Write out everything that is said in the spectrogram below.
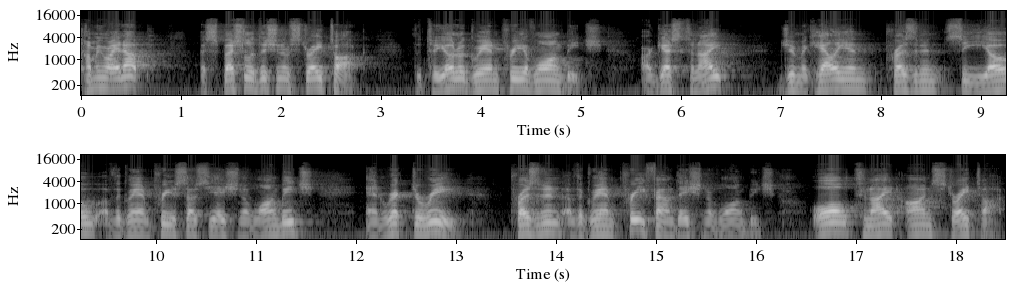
Coming right up, a special edition of Straight Talk, the Toyota Grand Prix of Long Beach. Our guest tonight, Jim Michaelian, President, CEO of the Grand Prix Association of Long Beach, and Rick DuRee, President of the Grand Prix Foundation of Long Beach. All tonight on Straight Talk.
